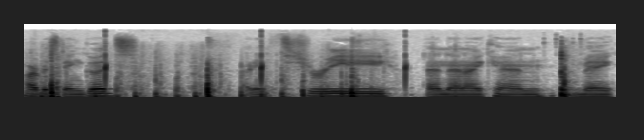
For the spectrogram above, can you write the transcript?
harvesting goods. I need three, and then I can make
